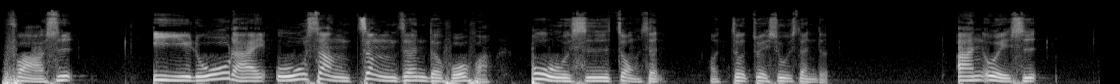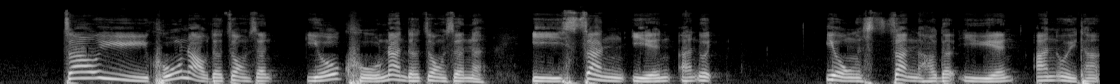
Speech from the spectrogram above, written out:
法师以如来无上正真的佛法布施众生，啊，这最殊胜的安慰师。遭遇苦恼的众生，有苦难的众生呢，以善言安慰。用善好的语言安慰他，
